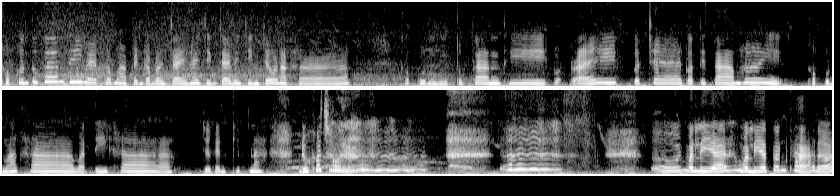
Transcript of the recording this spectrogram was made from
ขอบคุณทุกท่านที่แวะเข้ามาเป็นกำลังใจให้จริงใจไม่จริงเจ้านะคะ ขอบคุณทุกท่านที่กดไลค์กดแชร์กดติดตามให้ ขอบคุณมากค่ะสวัสดีค่ะ เจอกันคลิปหน้าดูเขาชนโอ้ยมาเลียมาเลียต้นขาเหรอ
